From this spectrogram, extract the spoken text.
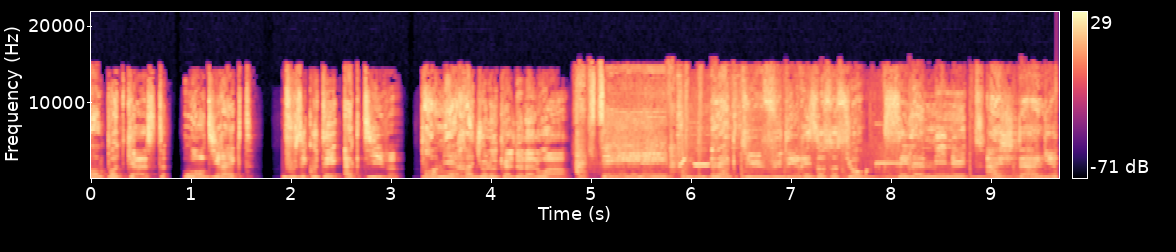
En podcast ou en direct, vous écoutez Active, première radio locale de la Loire. Active. L'actu vue des réseaux sociaux, c'est la minute hashtag.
